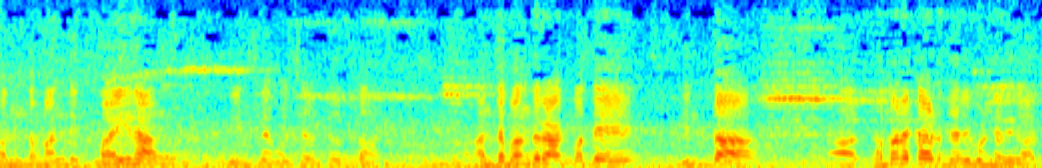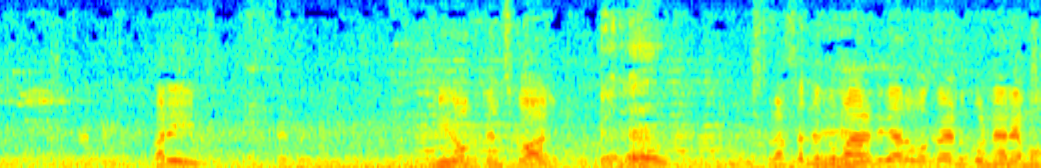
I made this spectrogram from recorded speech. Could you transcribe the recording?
వంద మంది పైన ఇంట్లోకి వచ్చారని తెలుస్తాం. అంతమంది రాకపోతే ఇంత గమనకాండ జరిగి ఉండేది కాదు. మరి మీరు ఒక తెలుసుకోవాలి. ప్రసన్న కుమార్ రెడ్డి గారు ఒకరు అనుకున్నారేమో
